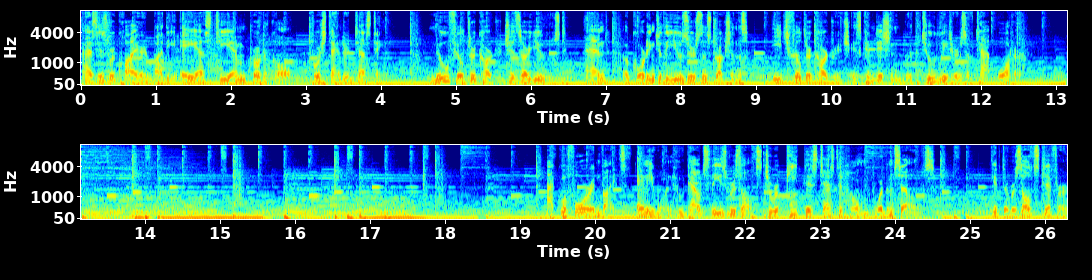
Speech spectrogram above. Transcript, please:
as is required by the ASTM protocol for standard testing. New filter cartridges are used and, according to the user's instructions, each filter cartridge is conditioned with 2 liters of tap water. Aquaphor invites anyone who doubts these results to repeat this test at home for themselves. If the results differ,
